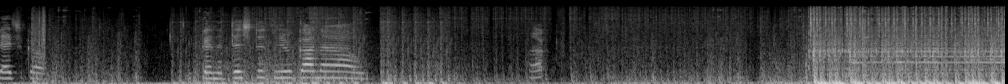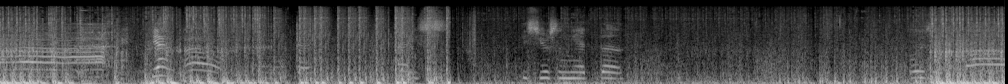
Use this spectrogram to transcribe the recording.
Let's go. Gonna test this new gun out. Ah. Yeah. Oh. Okay. Nice. He's using it. Uh, who is it? Ah.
